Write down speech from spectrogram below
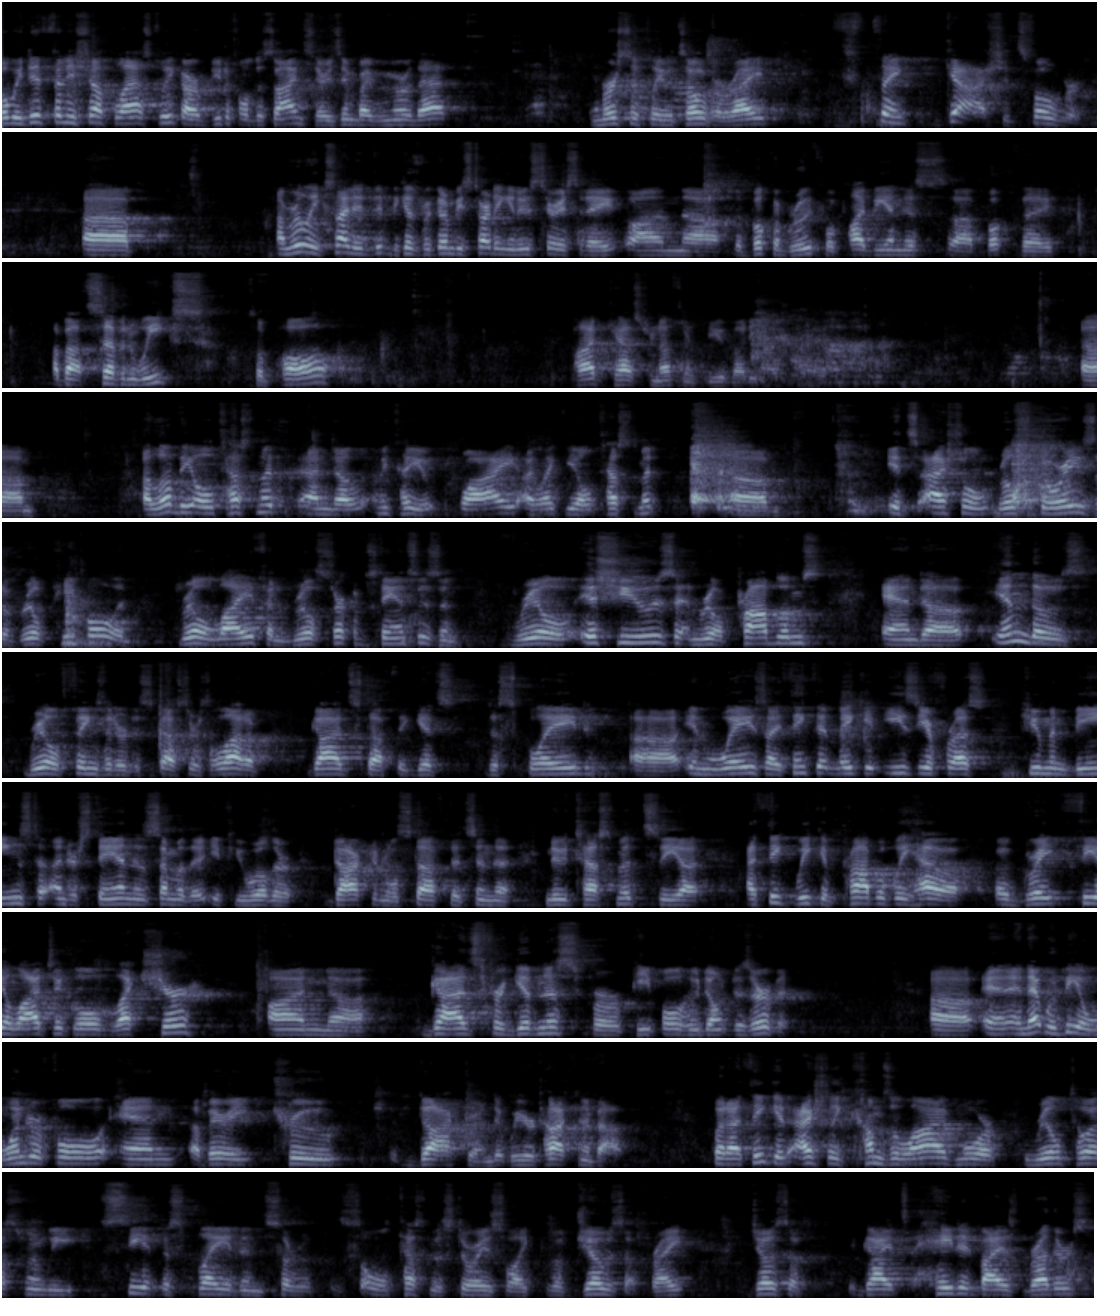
Well, we did finish up last week our beautiful design series. Anybody remember that? Mercifully, it's over, right? Thank gosh, it's over. Uh, I'm really excited because we're going to be starting a new series today on uh, the book of Ruth. We'll probably be in this uh, book the, about seven weeks. So, Paul, podcast or nothing for you, buddy. Um, I love the Old Testament, and uh, let me tell you why I like the Old Testament. Um, it's actual real stories of real people and real life and real circumstances and real issues and real problems. And uh, in those real things that are discussed, there's a lot of God stuff that gets displayed uh, in ways I think that make it easier for us human beings to understand than some of the, if you will, the doctrinal stuff that's in the New Testament. See, uh, I think we could probably have a, a great theological lecture on uh, God's forgiveness for people who don't deserve it. Uh, and, and, that would be a wonderful and a very true doctrine that we were talking about. But I think it actually comes alive more real to us when we see it displayed in sort of Old Testament stories like of Joseph, right? Joseph, the guy that's hated by his brothers,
